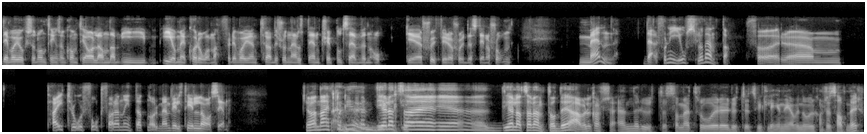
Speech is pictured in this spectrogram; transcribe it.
det var ju också någonting som kom till Arlanda i, i och med corona. För det var ju en traditionellt en 777 och eh, 747 destination. Men där får ni i Oslo vänta. För um, Thai tror fortfarande inte att norrmän vill til Asien. Ja, nei, for de, de, har latt seg, de har latt seg vente, og det er vel kanskje en rute som jeg tror ruteutviklingen i Avinor kanskje savner.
